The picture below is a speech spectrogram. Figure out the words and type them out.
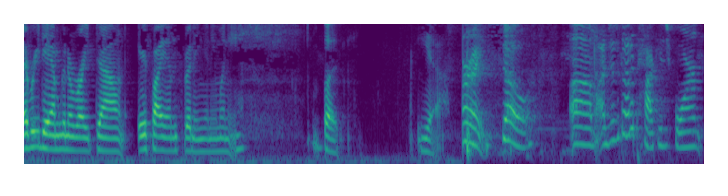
every day I'm gonna write down if I am spending any money but yeah all right so um, I just got a package form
